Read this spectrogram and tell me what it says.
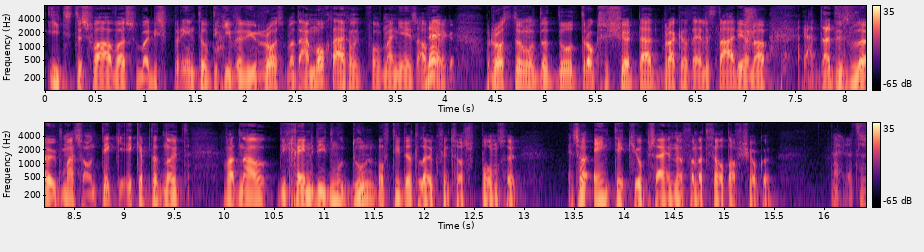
iets te zwaar was, maar die sprintte op die keeper. Die rost, want hij mocht eigenlijk volgens mij niet eens afwerken. Roste hem op dat doel, trok zijn shirt uit, brak dat hele stadion af. Ja, dat is leuk, maar zo'n tikje, ik heb dat nooit... Wat nou, diegene die het moet doen, of die dat leuk vindt, zo'n sponsor... En zo één tikje op zijn en van het veld afschokken. Nee, dat is,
